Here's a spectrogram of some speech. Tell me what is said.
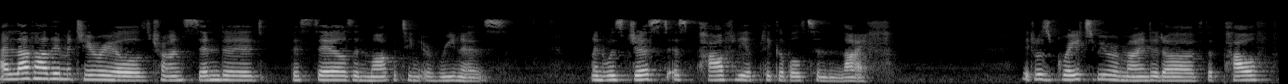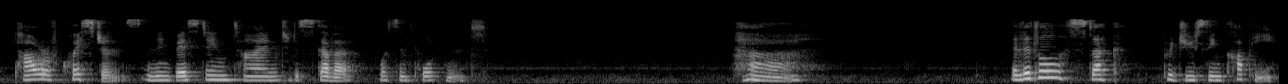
I love how their materials transcended the sales and marketing arenas and was just as powerfully applicable to life. It was great to be reminded of the power, power of questions and investing time to discover what's important. Ah. a little stuck producing copy.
